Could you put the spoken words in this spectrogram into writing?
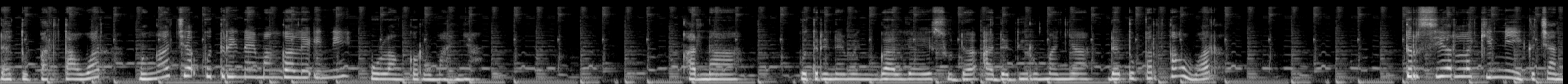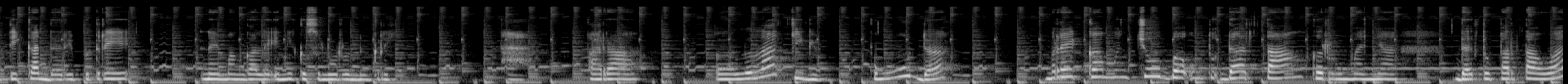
Datu Partawar mengajak Putri Nemanggale ini pulang ke rumahnya. Karena Putri Nemanggale sudah ada di rumahnya Datu Partawar, tersiarlah kini kecantikan dari Putri Nemanggale ini ke seluruh negeri. Nah, para uh, lelaki pemuda mereka mencoba untuk datang ke rumahnya Datu Partawar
